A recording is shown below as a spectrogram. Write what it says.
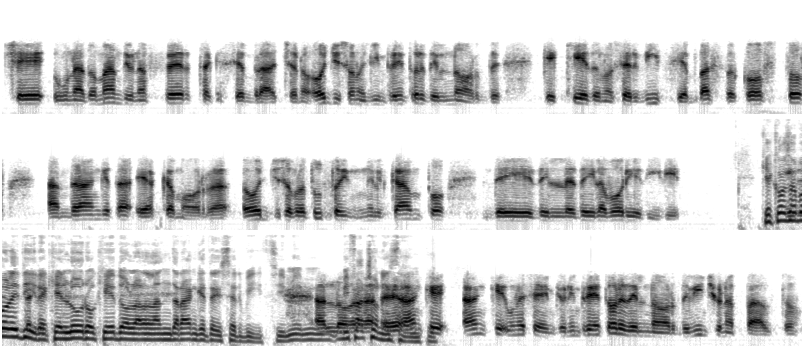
c'è una domanda e un'offerta che si abbracciano. Oggi sono gli imprenditori del nord che chiedono servizi a basso costo a Ndrangheta e a Camorra, oggi soprattutto in, nel campo dei, del, dei lavori edili. Che cosa vuole dire che loro chiedono all'andrangheta i servizi? Mi, allora, mi faccia un esempio. Eh, anche, anche, un esempio, un imprenditore del nord vince un appalto,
